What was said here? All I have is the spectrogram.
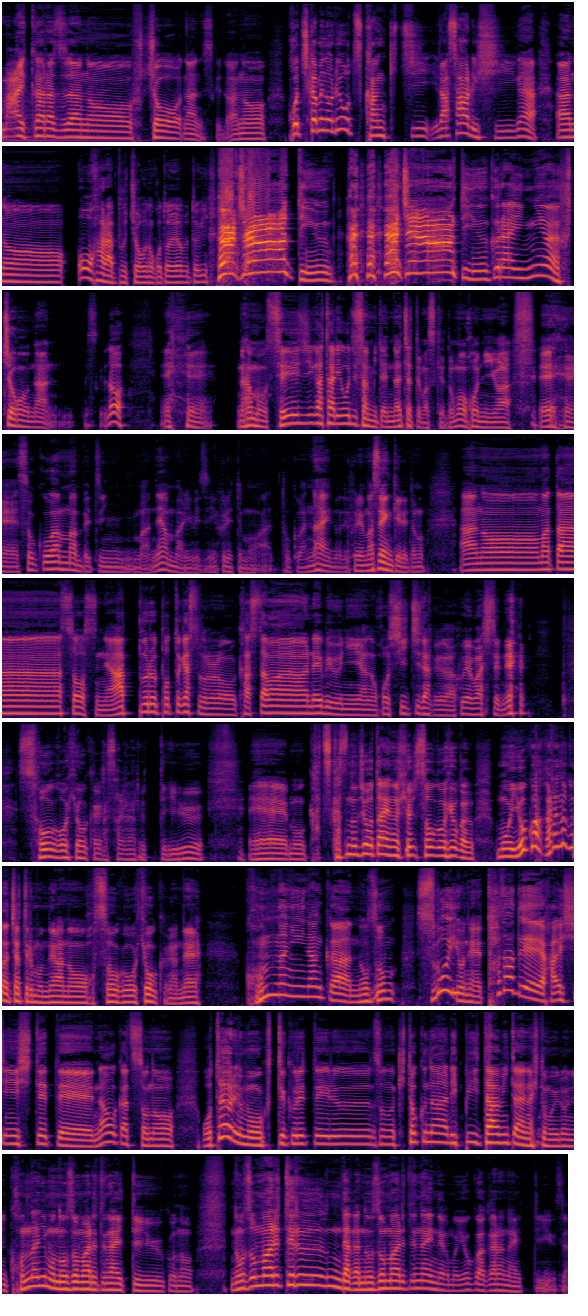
まあ、相変わらず、あの、不調なんですけど、あの、こち亀の両津勘吉、ラサール氏が、あの、大原部長のことを呼ぶときに、はちゃーっていう、は、はちゃーっていうくらいには不調なんですけど、えーなもう政治語りおじさんみたいになっちゃってますけども本人は、えー、そこはまあ別にまあねあんまり別に触れても得はないので触れませんけれども。あのー、またそうっすね。アップルポッドキャストのカスタマーレビューにあの星1高が増えましてね。総合評価が下がるっていう、えー、もうカツカツの状態の総合評価。もうよくわからなくなっちゃってるもんねあの総合評価がね。こんなになんか望む、すごいよね。ただで配信してて、なおかつその、お便りも送ってくれている、その既得なリピーターみたいな人もいるのに、こんなにも望まれてないっていう、この、望まれてるんだか望まれてないんだかもよくわからないっていうさ。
